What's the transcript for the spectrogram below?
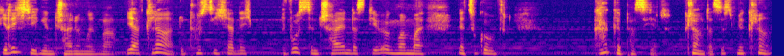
die richtigen Entscheidungen waren. Ja klar, du tust dich ja nicht bewusst entscheiden, dass dir irgendwann mal in der Zukunft Kacke passiert. Klar, das ist mir klar.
